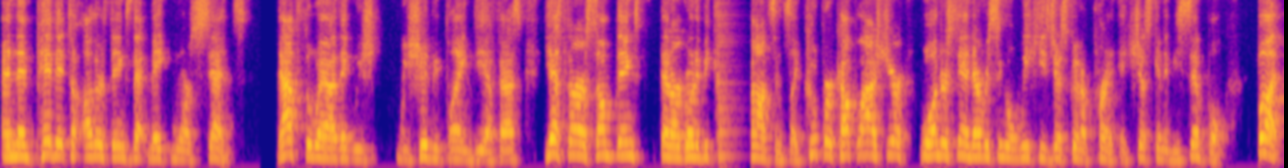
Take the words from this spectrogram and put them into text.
and then pivot to other things that make more sense. That's the way I think we should we should be playing DFS. Yes, there are some things that are going to be constants. Like Cooper Kupp last year, we'll understand every single week he's just going to print. It's just going to be simple. But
